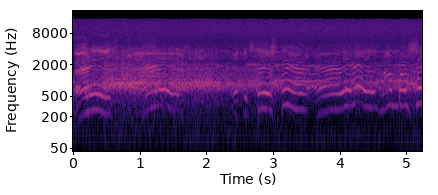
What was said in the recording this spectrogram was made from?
There it is. There it is. Stays fair, there it is, number 60.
